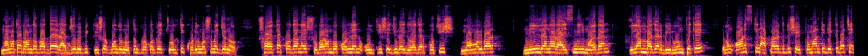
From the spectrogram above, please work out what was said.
মমতা বন্দ্যোপাধ্যায় রাজ্যব্যাপী কৃষক বন্ধু নতুন প্রকল্পে চলতি খরিফ মৌসুমের জন্য সহায়তা প্রদানের শুভারম্ভ করলেন উনত্রিশে জুলাই দু হাজার পঁচিশ মঙ্গলবার। নীলডাঙ্গা রাইস মিল ময়দান, ইলামবাজার বীরভূম থেকে। এবং অন স্ক্রিন আপনারা কিন্তু সেই প্রমাণটি দেখতে পাচ্ছেন,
